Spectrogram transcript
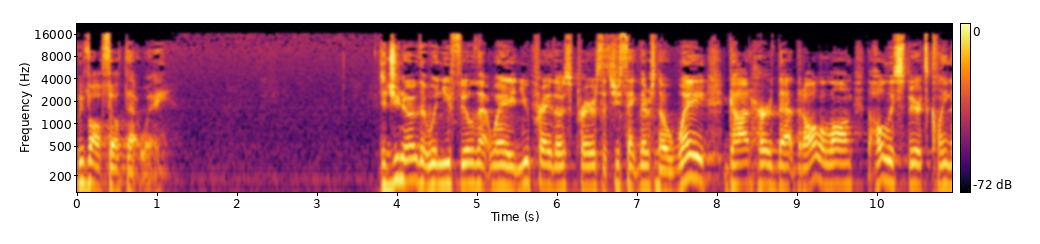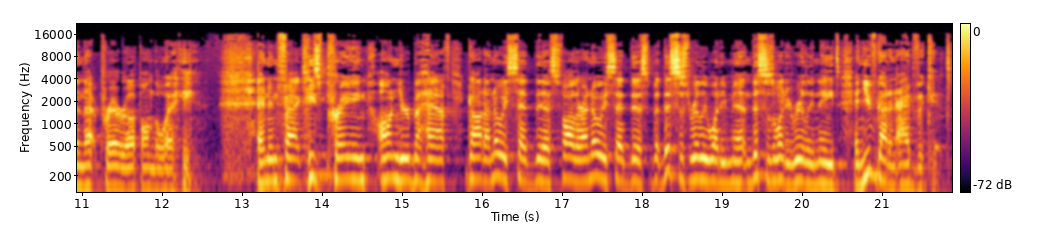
We've all felt that way. Did you know that when you feel that way and you pray those prayers that you think there's no way God heard that, that all along the Holy Spirit's cleaning that prayer up on the way? And in fact, he's praying on your behalf. God, I know he said this. Father, I know he said this, but this is really what he meant, and this is what he really needs. And you've got an advocate.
